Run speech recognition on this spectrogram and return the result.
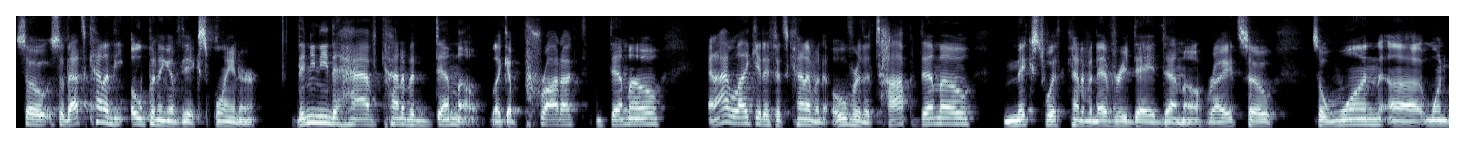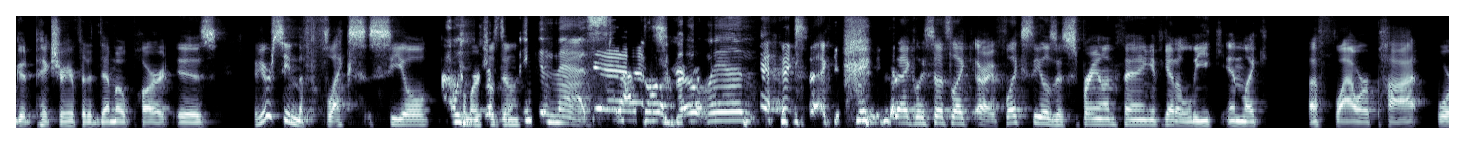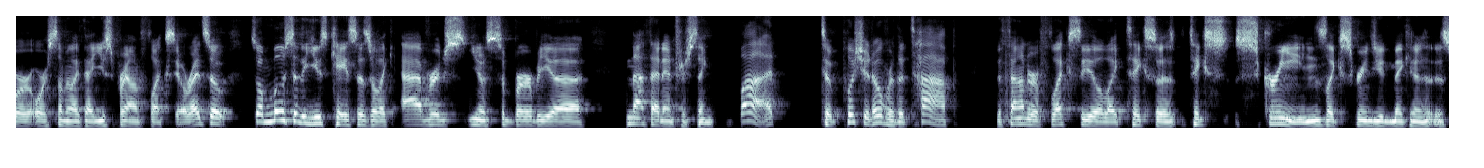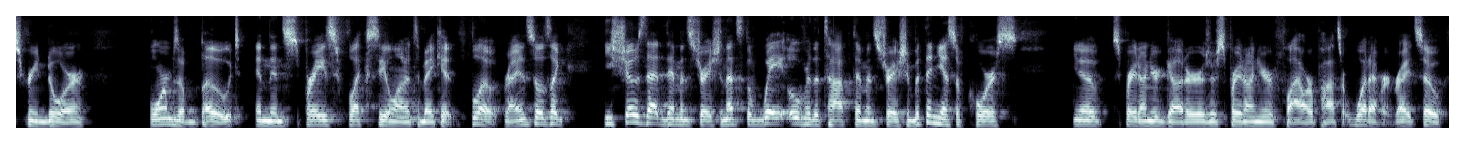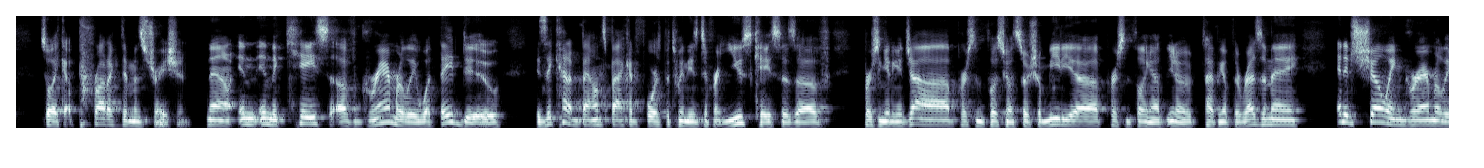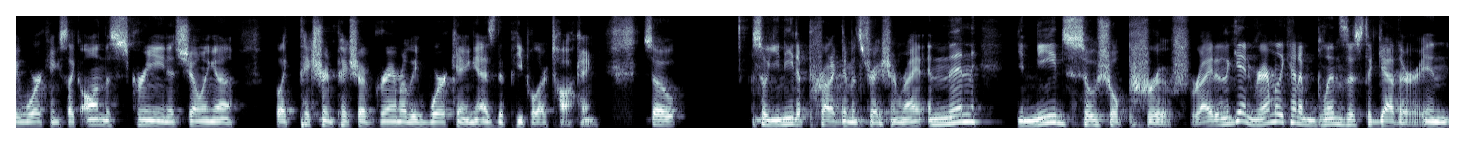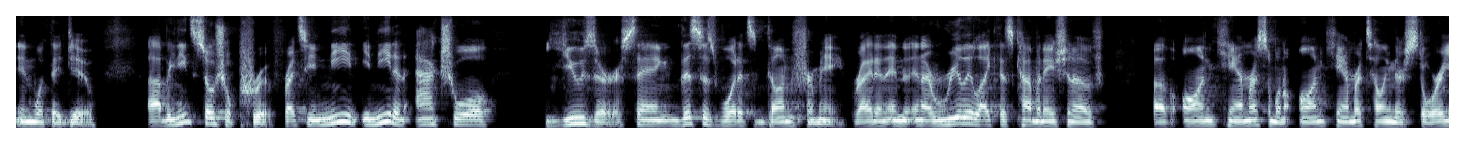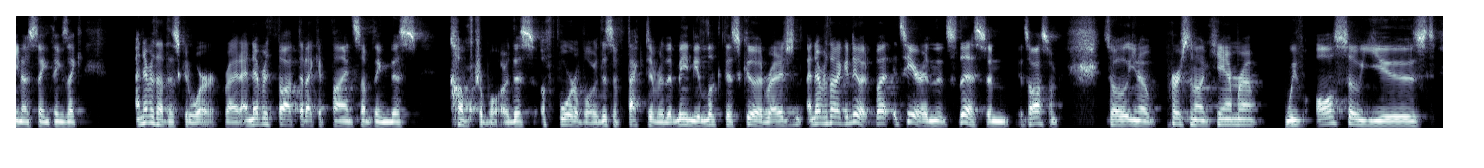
So so that's kind of the opening of the explainer. Then you need to have kind of a demo, like a product demo. And I like it if it's kind of an over the top demo mixed with kind of an everyday demo, right? So so one uh, one good picture here for the demo part is have you ever seen the Flex Seal commercials? I was thinking that. Yes. on a boat, man. yeah, exactly. exactly. So it's like, all right, Flex Seal is a spray-on thing. If you got a leak in like a flower pot or or something like that, you spray on Flex Seal, right? So so most of the use cases are like average, you know, suburbia, not that interesting. But to push it over the top, the founder of Flex Seal like takes a takes screens, like screens you'd make in a, a screen door forms a boat and then sprays Flex Seal on it to make it float, right? And so it's like he shows that demonstration. That's the way over the top demonstration. But then, yes, of course, you know, sprayed on your gutters or sprayed on your flower pots or whatever, right? So, so like a product demonstration. Now, in in the case of Grammarly, what they do is they kind of bounce back and forth between these different use cases of person getting a job, person posting on social media, person filling out, you know, typing up their resume, and it's showing Grammarly working. It's like on the screen, it's showing a like picture in picture of Grammarly working as the people are talking. So so you need a product demonstration, right? And then you need social proof, right? And again, Grammarly kind of blends this together in in what they do. Uh, but you need social proof, right? So you need you need an actual user saying this is what it's done for me, right? And and and I really like this combination of of on camera, someone on camera telling their story, you know, saying things like, I never thought this could work, right? I never thought that I could find something this comfortable or this affordable or this effective or that made me look this good, right? I, just, I never thought I could do it, but it's here and it's this and it's awesome. So, you know, person on camera. We've also used,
